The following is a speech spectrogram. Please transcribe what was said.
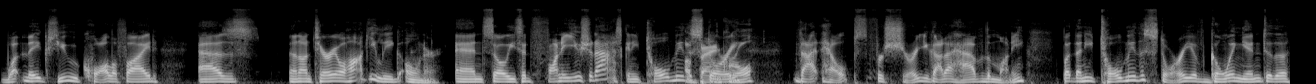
what makes you qualified as an Ontario Hockey League owner? And so he said, funny you should ask. And he told me the A story bankroll? that helps for sure. You got to have the money. But then he told me the story of going into the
